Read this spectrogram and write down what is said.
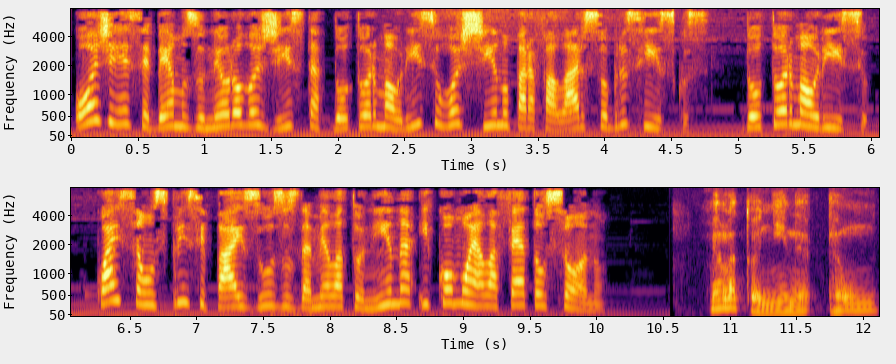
Hoje recebemos o neurologista Dr. Maurício Rochino para falar sobre os riscos. Dr. Maurício, quais são os principais usos da melatonina e como ela afeta o sono? Melatonina é um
